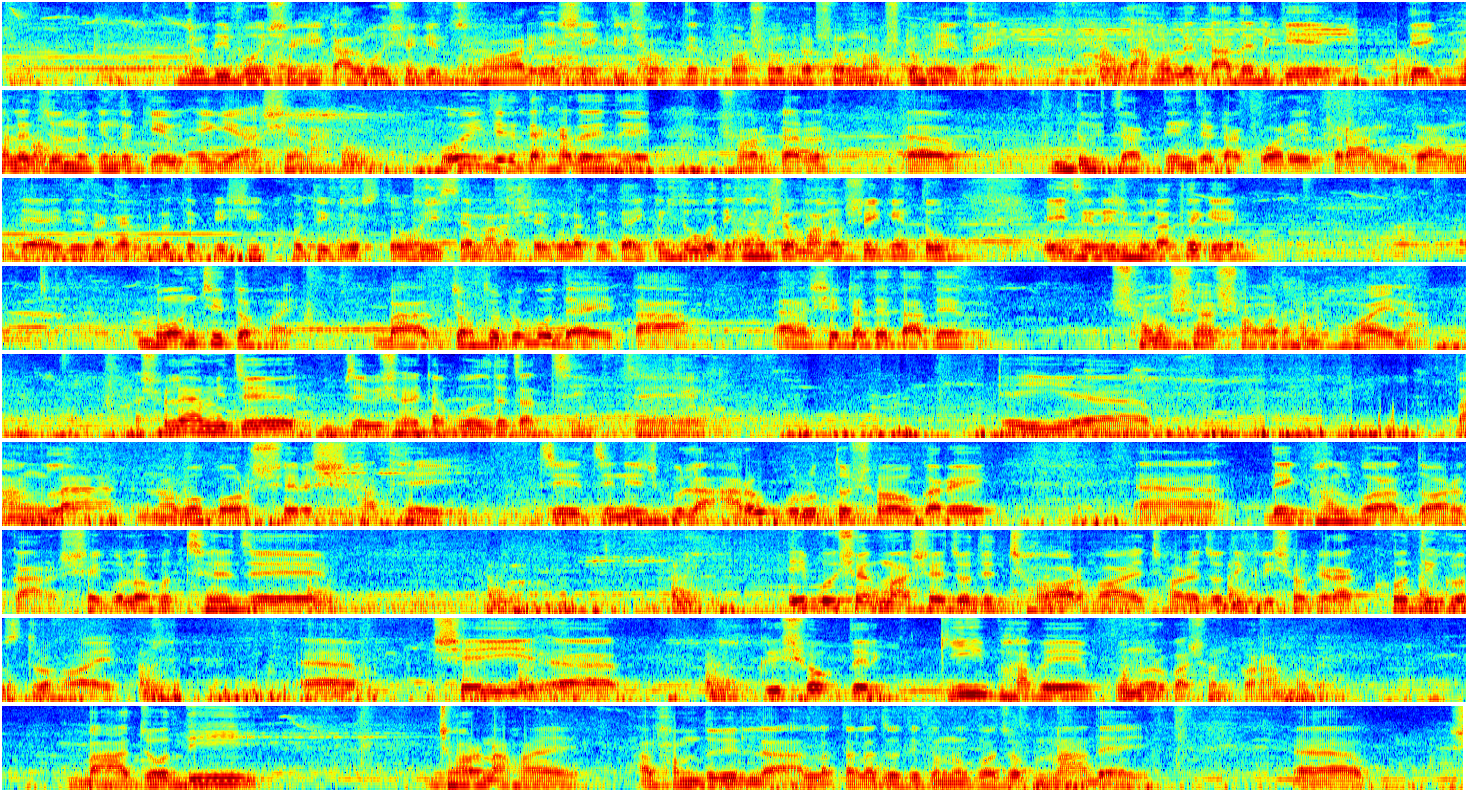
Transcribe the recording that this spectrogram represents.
যদি বৈশাখী, কালবৈশাখী ঝড় এসে কৃষকদের ফসল টসল নষ্ট হয়ে যায়, তাহলে তাদেরকে দেখভালের জন্য কিন্তু কেউ এগিয়ে আসে না। ওই যে দেখা যায় যে সরকার দুই চার দিন যেটা করে, ত্রাণ ত্রাণ দেয় যে জায়গাগুলোতে বেশি ক্ষতিগ্রস্ত হয়েছে, মানুষ সেগুলোতে দেয়। কিন্তু অধিকাংশ মানুষই কিন্তু এই জিনিসগুলো থেকে বঞ্চিত হয় বা যতটুকু দেয় তা সেটাতে তাদের সমস্যার সমাধান হয় না। আসলে আমি যে যে বিষয়টা বলতে চাচ্ছি যে এই বাংলা নববর্ষের সাথে যে জিনিসগুলো আরও গুরুত্ব সহকারে দেখভাল করার দরকার, সেগুলো হচ্ছে যে এই বৈশাখ মাসে যদি ঝড় হয়, ঝড়ে যদি কৃষকেরা ক্ষতিগ্রস্ত হয় সেই কৃষকদের কীভাবে পুনর্বাসন করা হবে? বা যদি না হয়, আলহামদুলিল্লাহ আল্লাহ তালা যদি কোনো গজব না দেয়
